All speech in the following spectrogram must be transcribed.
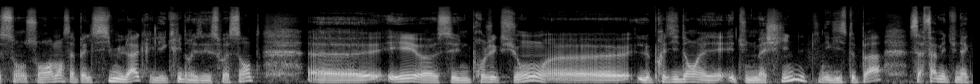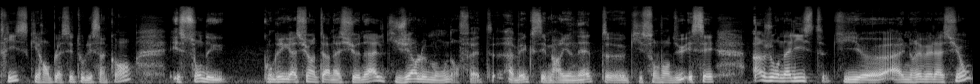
Son, roman s'appelle Simulacre, il est écrit dans les années 60 et c'est une projection. le président est, une machine qui n'existe pas, sa femme est une actrice qui est remplacée tous les cinq ans et sont des congrégation internationale qui gère le monde en fait, avec ces marionnettes euh, qui sont vendues. Et c'est un journaliste qui euh, a une révélation,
